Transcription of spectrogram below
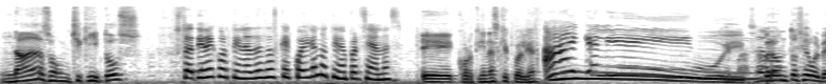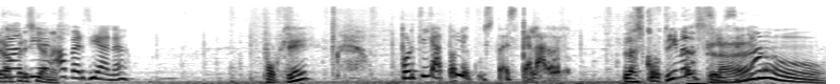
nada, son chiquitos, ¿Usted tiene cortinas de esas que cuelgan o tiene persianas? eh, cortinas que cuelgan. ¡Ay, qué lindo! Uy, pronto se volverán Cambie persianas. a persiana. ¿Por qué? Porque al gato le gusta escalar. ¿Las cortinas? Claro.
